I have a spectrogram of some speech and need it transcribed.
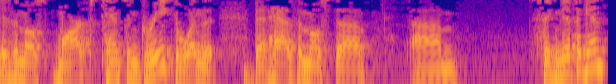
is the most marked tense in Greek, the one that, that has the most uh, um, significance.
